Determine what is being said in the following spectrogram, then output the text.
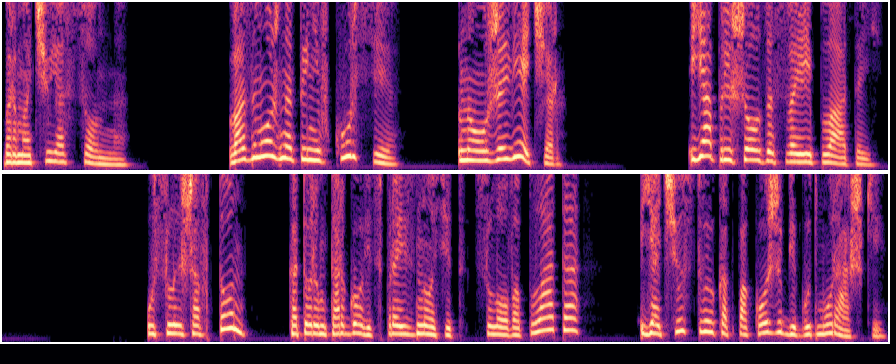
Бормочу я сонно. «Возможно, ты не в курсе, но уже вечер. Я пришел за своей платой. Услышав тон, которым торговец произносит слово «плата», я чувствую, как по коже бегут мурашки.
